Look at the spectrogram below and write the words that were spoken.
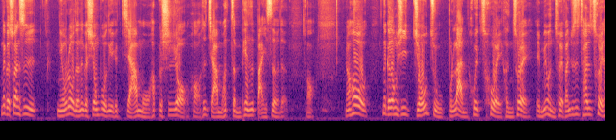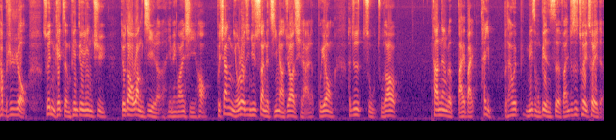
那个算是牛肉的那个胸部的一个夹膜，它不是肉哈，是夹膜，它整片是白色的哦。然后。那个东西久煮不烂，会脆，很脆，也没有很脆，反正就是它是脆，它不是肉，所以你可以整片丢进去，丢到忘记了也没关系哈。不像牛肉进去涮个几秒就要起来了，不用，它就是煮煮到它那个白白，它也不太会没什么变色，反正就是脆脆的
